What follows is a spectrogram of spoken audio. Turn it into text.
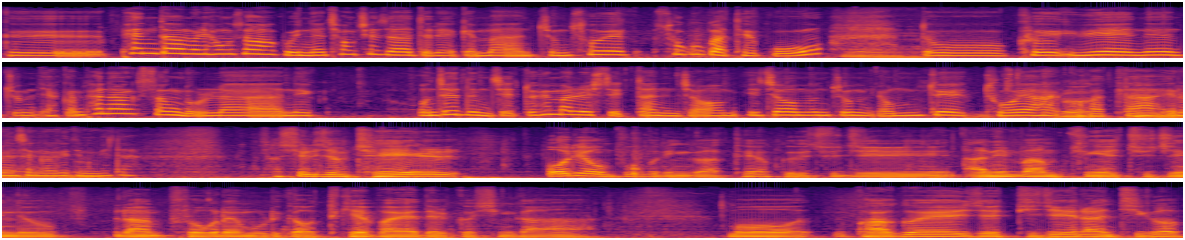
그 팬덤을 형성하고 있는 청취자들에게만 좀 소외, 소구가 되고 또그 위에는 좀 약간 편향성 논란이 언제든지 또 휘말릴 수 있다는 점, 이 점은 좀 염두에 두어야 할 것 같다 이런 생각이 듭니다. 사실 좀 제일 어려운 부분인 것 같아요. 그 주진 아닌 밤중에 주진우라는 프로그램을 우리가 어떻게 봐야 될 것인가. 뭐 과거에 이제 DJ라는 직업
